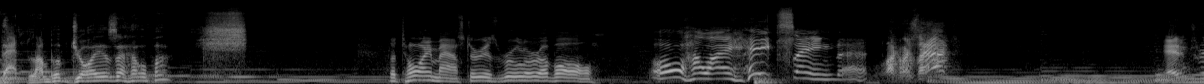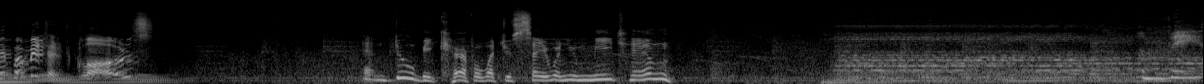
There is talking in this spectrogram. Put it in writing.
That lump of joy is a helper? The Toy Master is ruler of all. Oh, how I hate saying that! What was that? Entry permitted clause. And do be careful what you say when you meet him. Amazing.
